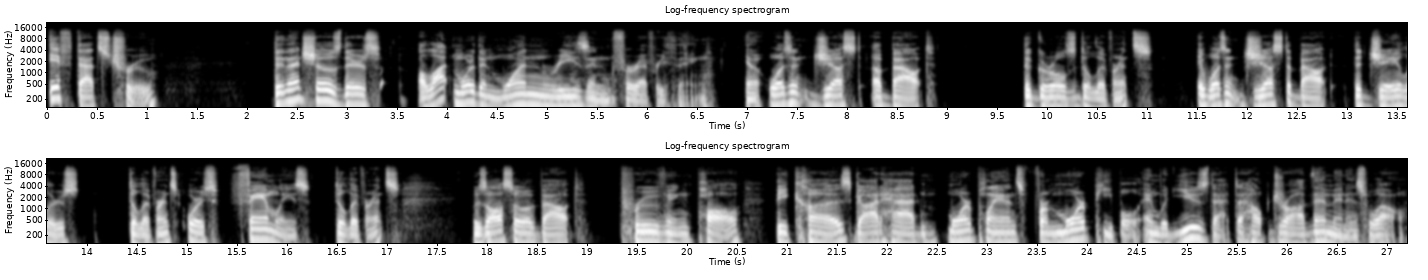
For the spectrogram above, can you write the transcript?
if that's true, then that shows there's a lot more than one reason for everything. You know, it wasn't just about the girl's deliverance. It wasn't just about the jailer's deliverance or his family's deliverance. It was also about proving Paul because God had more plans for more people and would use that to help draw them in as well.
